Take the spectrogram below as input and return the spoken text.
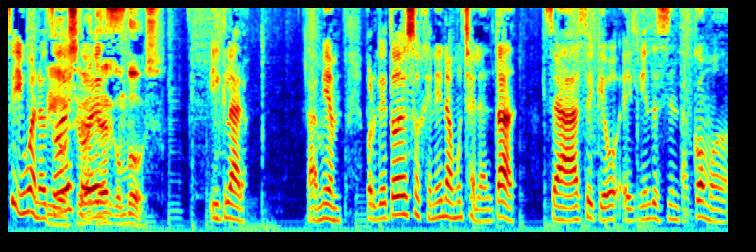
Sí, bueno, Digo, todo se esto va a quedar es... con vos. Y claro, también, porque todo eso genera mucha lealtad. O sea, hace que vos- el cliente se sienta cómodo.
